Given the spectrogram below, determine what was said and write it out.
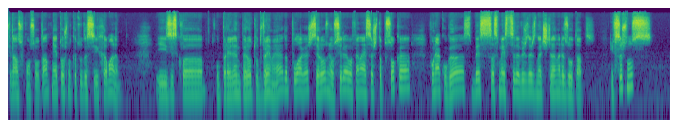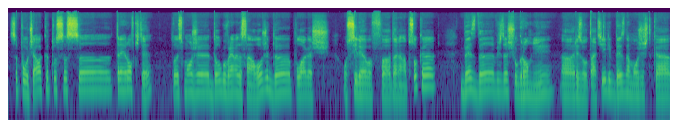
финансов консултант не е точно като да си хамален. И изисква определен период от време да полагаш сериозни усилия в една и съща посока, понякога без с месеци да виждаш значителен резултат. И всъщност се получава като с а, тренировките, т.е. може дълго време да се наложи да полагаш усилия в а, дадена посока, без да виждаш огромни резултати или без да можеш така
